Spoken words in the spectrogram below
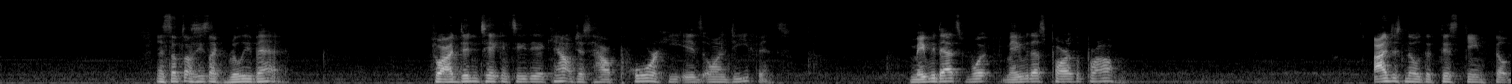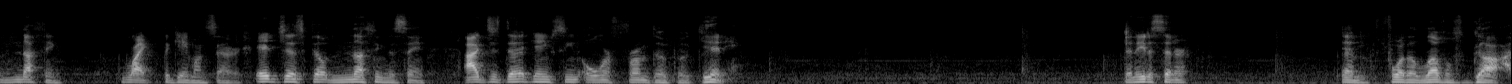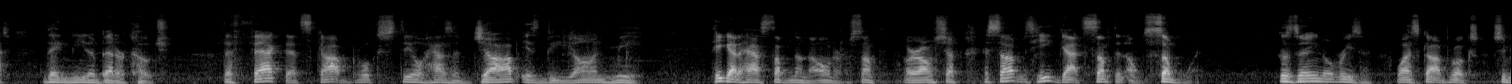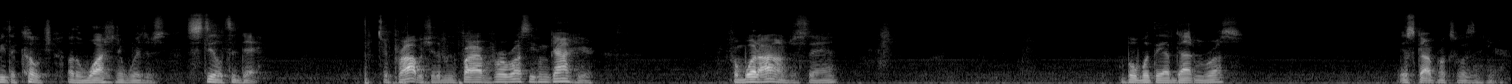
and sometimes he's like really bad. So I didn't take into the account just how poor he is on defense. Maybe that's what. Maybe that's part of the problem. I just know that this game felt nothing like the game on Saturday. It just felt nothing the same. I just that game seemed over from the beginning. They need a center. And for the love of God, they need a better coach. The fact that Scott Brooks still has a job is beyond me. He got to have something on the owner or something, or on Sheppard. Something, he got something on someone. Because there ain't no reason why Scott Brooks should be the coach of the Washington Wizards still today. It probably should have been fired before Russ even got here. From what I understand. But would they have gotten Russ if Scott Brooks wasn't here?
